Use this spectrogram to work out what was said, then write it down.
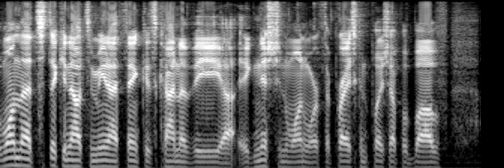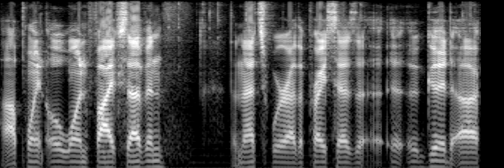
the one that's sticking out to me, I think, is kind of the uh, ignition one, where if the price can push up above uh, 0.0157, then that's where the price has a, a good uh,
